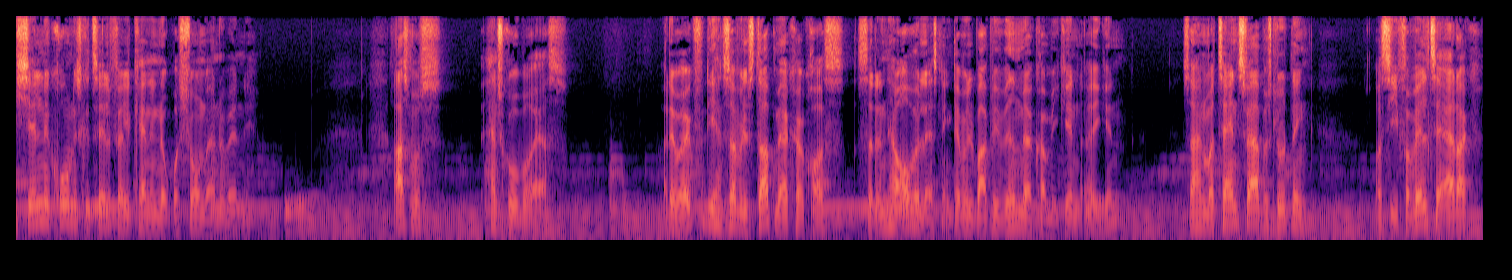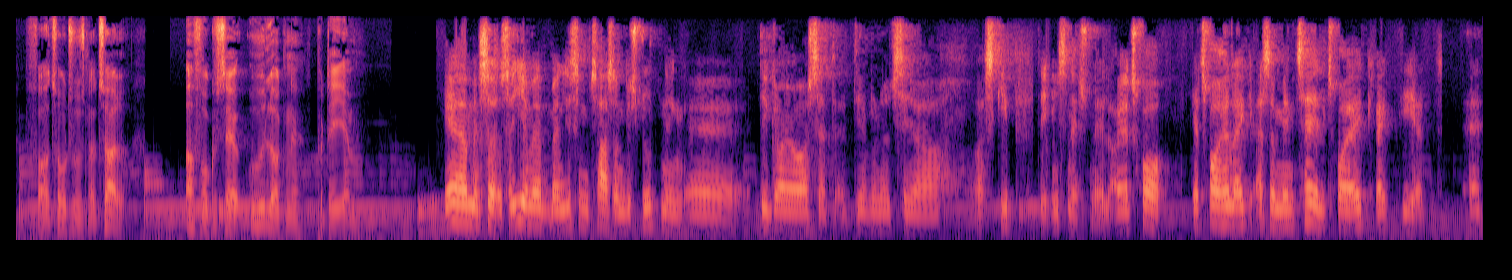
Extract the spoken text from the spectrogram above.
I sjældne kroniske tilfælde kan en operation være nødvendig. Rasmus, han skulle opereres. Og det var ikke fordi, han så ville stoppe med at køre cross, så den her overbelastning, den ville bare blive ved med at komme igen og igen. Så han må tage en svær beslutning og sige farvel til Adak for 2012 og fokusere udelukkende på DM. Ja, men så, så i og med, at man ligesom tager sådan en beslutning, øh, det gør jo også, at, at jeg bliver nødt til at, at skip det internationale. Og jeg tror, jeg tror heller ikke, altså mentalt tror jeg ikke rigtigt, at, at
